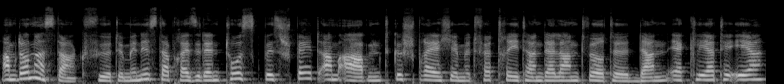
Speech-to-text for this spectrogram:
Am Donnerstag führte Ministerpräsident Tusk bis spät am Abend Gespräche mit Vertretern der Landwirte. Dann erklärte er,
